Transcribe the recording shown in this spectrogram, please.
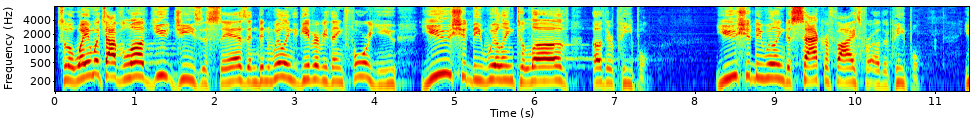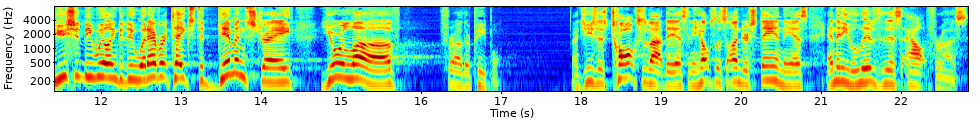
So, the way in which I've loved you, Jesus says, and been willing to give everything for you, you should be willing to love other people. You should be willing to sacrifice for other people. You should be willing to do whatever it takes to demonstrate your love for other people. Now, Jesus talks about this and he helps us understand this, and then he lives this out for us.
